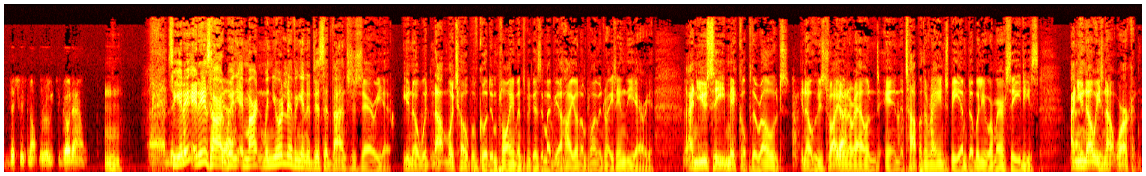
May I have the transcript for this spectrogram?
this is not the route to go down. Mhm. And See, it, it is hard Yeah. when Martin when you're living in a disadvantaged area, you know, with not much hope of good employment because there might be a high unemployment rate in the area, and you see Mick up the road, you know, who's driving Yeah. around in a top of the range BMW or Mercedes, and you know he's not working.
